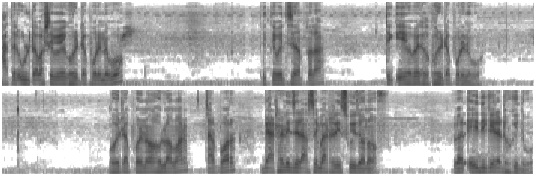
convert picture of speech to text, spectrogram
হাতের উল্টা পাশে এভাবে ঘড়িটা পরে নেব। দেখতে পাইতেছেন আপনারা? ঠিক এইভাবে ঘড়িটা পরে নেব। ঘড়িটা পরে নেওয়া হলো আমার। তারপর ব্যাটারি যেটা আছে, ব্যাটারি সুইচ অন অফ। এবার এই দিকে এটা ঢুকিয়ে দেবো।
